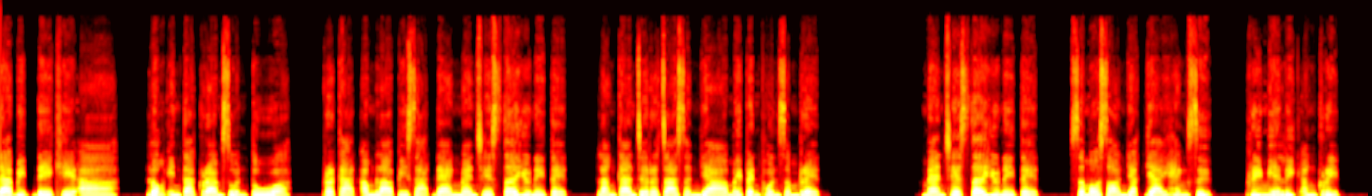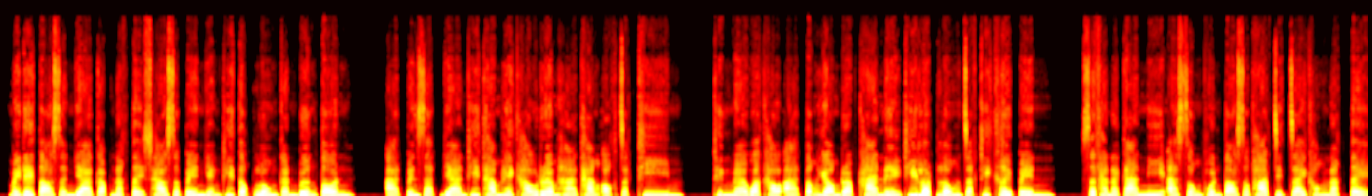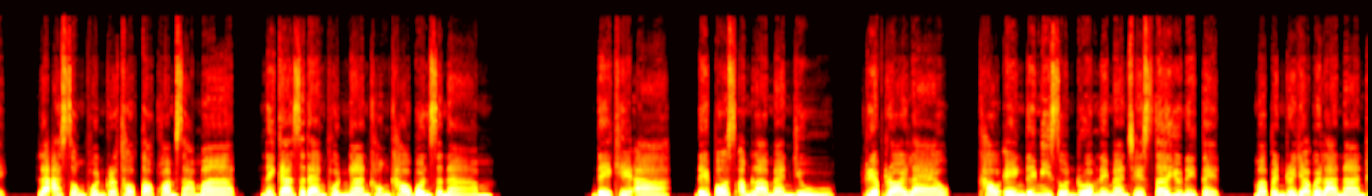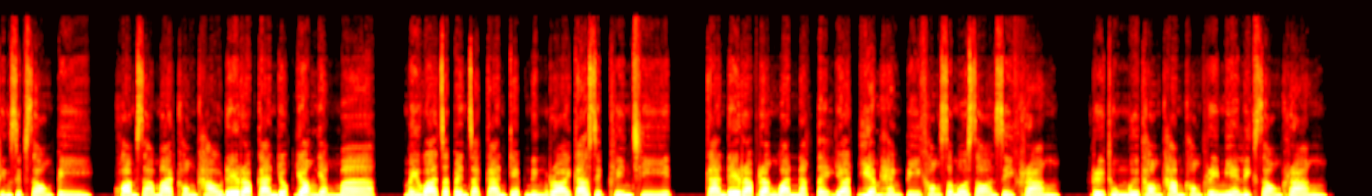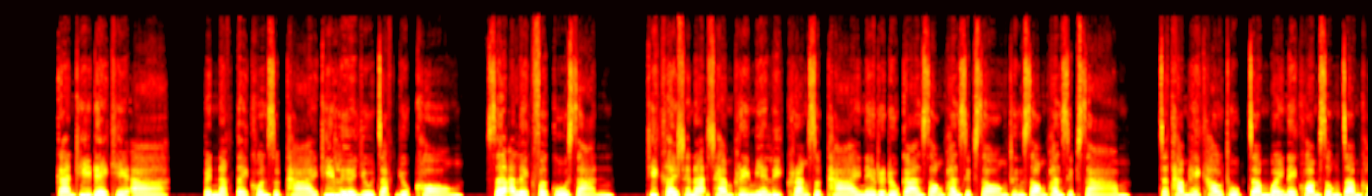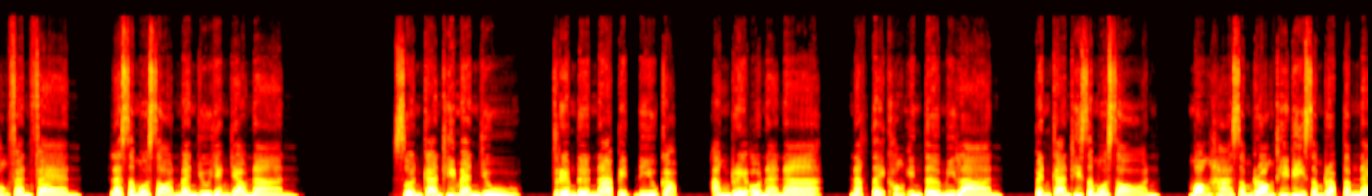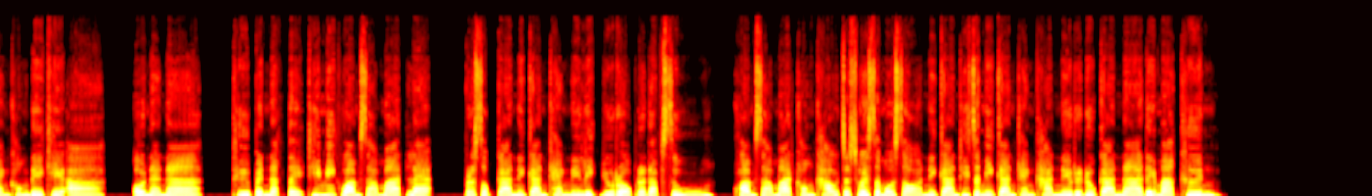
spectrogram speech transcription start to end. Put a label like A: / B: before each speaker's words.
A: ดาบิดเดเคอาลงอินตาแกรมส่วนตัว ประกาศอำลาปีศาจแดงแมนเชสเตอร์ยูไนเต็ดหลังการเจรจาสัญญาไม่เป็นผลสำเร็จ แมนเชสเตอร์ยูไนเต็ดสโมสรยักษ์ใหญ่แห่งศึก พรีเมียร์ลีกอังกฤษ ไม่ได้ต่อสัญญากับนักเตะชาวสเปนอย่างที่ตกลงกันเบื้องต้น อาจเป็นสัญญาณที่ทำให้เขาเริ่มหาทางออกจากทีม ถึงแม้ว่าเขาอาจต้องยอมรับค่าเหนื่อยที่ลดลงจากที่เคยเป็น สถานการณ์นี้อาจส่งผลต่อสภาพจิตใจของนักเตะ และอาจส่งผลกระทบต่อความสามารถ ในการแสดงผลงานของเขาบนสนาม DKR ได้โพสต์อำลาแมนยูเรียบร้อยแล้ว เขาเองได้มีส่วนร่วมในแมนเชสเตอร์ยูไนเต็ดมาเป็นระยะเวลานานถึง 12 ปี ความสามารถของเขาได้รับการยกย่องอย่างมาก ไม่ว่าจะเป็นจากการเก็บ 190 คลีนชีตการได้รับรางวัลนักเตะยอดเยี่ยมแห่งปีของสโมสร 4 ครั้ง หรือถุงมือทองคำของพรีเมียร์ลีก 2 ครั้ง การที่ DKR เป็นนักเตะคนสุดท้ายที่เหลืออยู่จากยุคของ เซอร์อเล็กเฟอร์กูสัน ที่เคยชนะแชมป์พรีเมียร์ลีกครั้งสุดท้ายในฤดูกาล 2012-2013 จะทำให้เขาถูกจำไว้ในความทรงจำของแฟนๆ และสโมสรแมนยูอย่างยาวนาน ส่วนการที่แมนยูเตรียมเดินหน้าปิดดีลกับอังเดรโอนาน่านักเตะของอินเตอร์มิลาน เป็นการที่สโมสร มองหาสำรองที่ดีสำหรับตำแหน่งของ DKR โอนาน่าถือเป็นนักเตะที่มีความสามารถและประสบการณ์ในการแข่งในลีกยุโรประดับสูง ความสามารถของเขาจะช่วยสโมสรในการที่จะมีการแข่งขันในฤดูกาลหน้าได้มากขึ้น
